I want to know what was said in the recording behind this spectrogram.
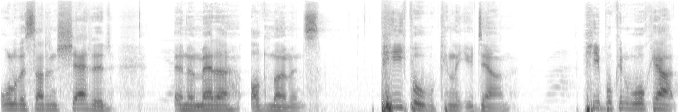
all of a sudden shattered in a matter of moments. People can let you down. People can walk out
